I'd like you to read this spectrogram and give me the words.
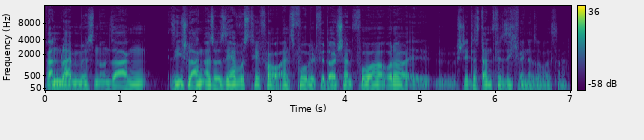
dranbleiben müssen und sagen, Sie schlagen also Servus TV als Vorbild für Deutschland vor oder äh, steht es dann für sich, wenn er sowas sagt?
